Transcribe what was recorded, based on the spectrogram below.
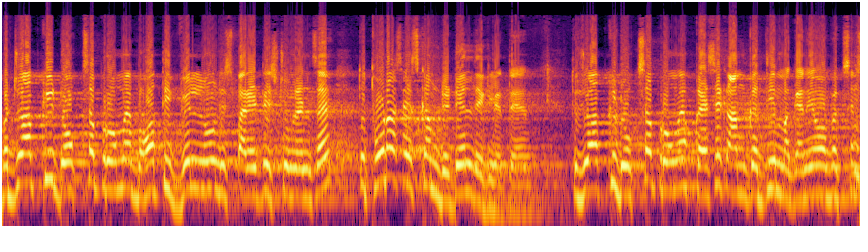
बट जो आपकी डोक्साप्रोम है, बहुत ही वेल नोन रिस्पायरेटरी स्टिमुलेंट्स है तो थोड़ा सा इसका हम डिटेल देख लेते हैं. तो जो आपकी डोक्साप्रोम है कैसे काम करती है? Mechanism of action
